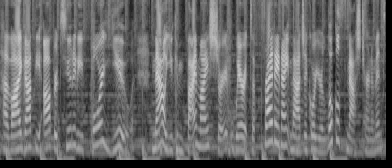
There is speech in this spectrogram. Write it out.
have I got the opportunity for you. Now you can buy my shirt, wear it to Friday Night Magic or your local Smash tournament,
